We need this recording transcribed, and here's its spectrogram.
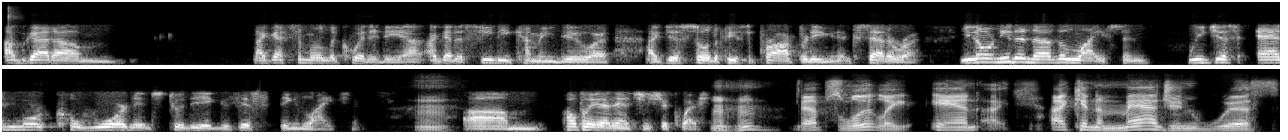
I've got um, I got some more liquidity. I, I got a CD coming due. I, I just sold a piece of property, etc. You don't need another license. We just add more coordinates to the existing license. Mm. Um, hopefully that answers your question. Mm-hmm. Absolutely. And I, I can imagine with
